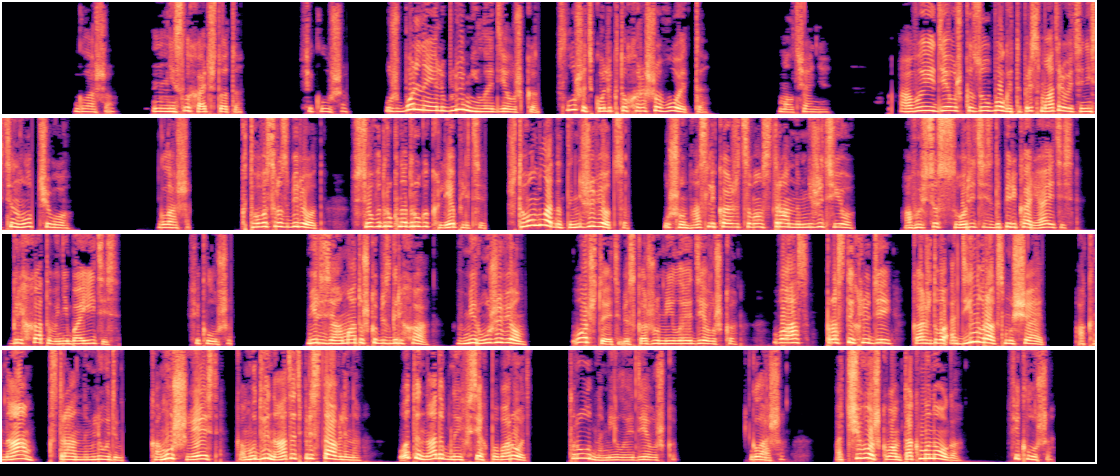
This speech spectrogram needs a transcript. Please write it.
Глаша. «Не слыхать что-то». Феклуша. «Уж больно я люблю, милая девушка, слушать, коли кто хорошо воет-то». Молчание. А вы, девушка, за убогой-то присматривайте, не стянула б чего. Глаша. Кто вас разберет? Все вы друг на друга клеплете. Что вам ладно-то не живется? Уж у нас ли кажется вам странным не житье? А вы все ссоритесь да перекоряетесь. Греха-то вы не боитесь. Феклуша. Нельзя, матушка, без греха. В миру живем. Вот что я тебе скажу, милая девушка. Вас, простых людей, каждого один враг смущает, а к нам, к странным людям, кому шесть, кому двенадцать приставлено. Вот и надобно их всех побороть. Трудно, милая девушка. Глаша. Отчего ж к вам так много? Феклуша.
